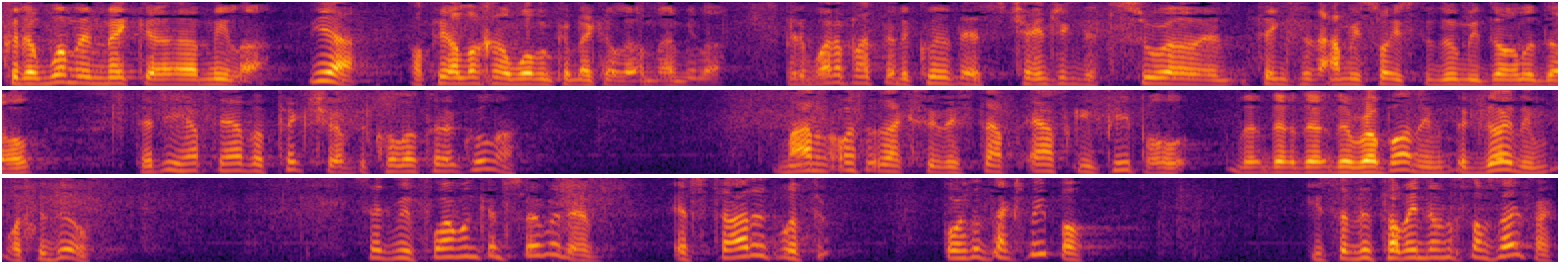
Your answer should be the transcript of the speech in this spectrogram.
could a woman make a mila? Yeah. Al pi halacha, a woman can make a, a mila. But what about the liquid that's changing the tsura and things that Amiso used to do midol ladol? Then you have to have a picture of the kula kula. Modern Orthodoxy, they stopped asking people, the, the, the, the Rabbanim, the Gdolim, what to do. Said, Reform and Conservative. It started with Orthodox people. He said the Talmud Nuchsam Sefer.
